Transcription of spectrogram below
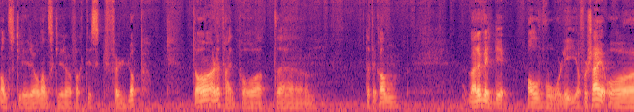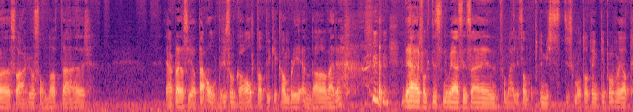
vanskeligere og vanskeligere å faktisk følge opp, da er det tegn på at eh, dette kan være veldig alvorlig i og for seg. Og så er det jo sånn at det er jeg pleier å si at det er aldri så galt at det ikke kan bli enda verre. det er faktisk noe jeg syns er for meg litt sånn optimistisk måte å tenke på. For at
